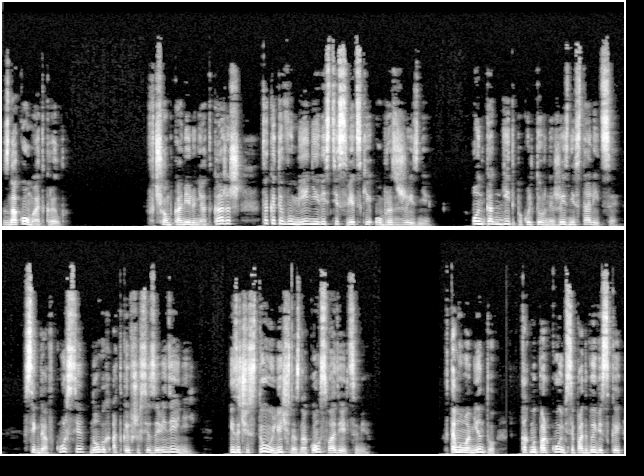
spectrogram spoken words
Знакомый открыл». В чем Камилю не откажешь, так это в умении вести светский образ жизни. Он как гид по культурной жизни столицы, всегда в курсе новых открывшихся заведений и зачастую лично знаком с владельцами. К тому моменту, как мы паркуемся под вывеской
